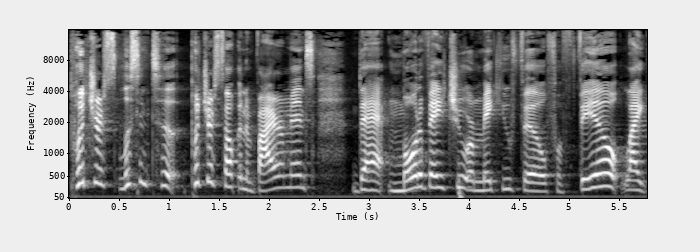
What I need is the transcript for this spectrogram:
put your listen to put yourself in environments that motivate you or make you feel fulfilled like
